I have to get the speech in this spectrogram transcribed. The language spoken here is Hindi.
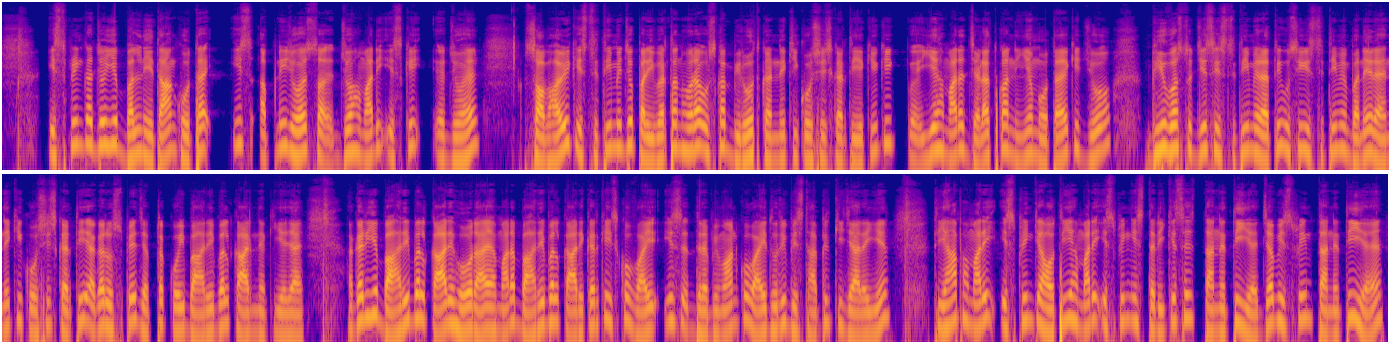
स्प्रिंग का जो ये बल नेतांक होता है इस अपनी जो है जो हमारी इसकी जो है स्वाभाविक स्थिति में जो परिवर्तन हो रहा है, उसका विरोध करने की कोशिश करती है। क्योंकि ये हमारा जड़त्व का नियम होता है कि जो भी वस्तु जिस स्थिति में रहती है, उसी स्थिति में बने रहने की कोशिश करती है, अगर उस पर जब तक कोई बाहरी बल कार्य न किया जाए। अगर ये बाहरी बल कार्य हो रहा है, हमारा बाहरी बल कार्य करके इसको वायु, इस द्रव्यमान को वायु दूरी विस्थापित की जा रही है तो यहाँ पर हमारी स्प्रिंग क्या होती है? हमारी स्प्रिंग इस तरीके से तनती है। जब स्प्रिंग तनती है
